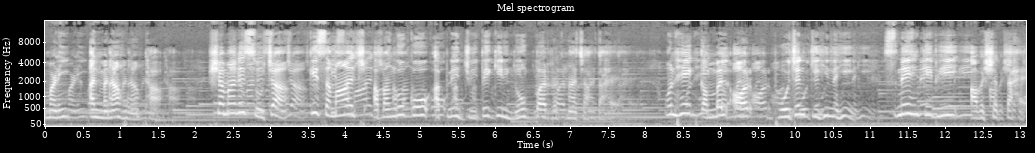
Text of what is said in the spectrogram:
मणि अनमना हो उठा शमा ने सोचा कि समाज अपंगों को अपने जूते की नोक पर रखना चाहता है। उन्हें कंबल और भोजन की ही नहीं, स्नेह की भी आवश्यकता है।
